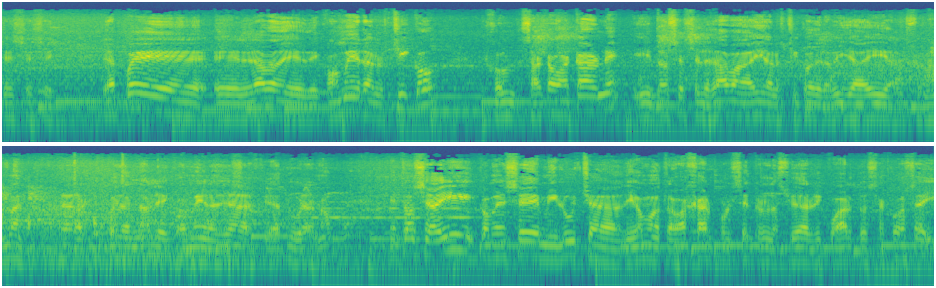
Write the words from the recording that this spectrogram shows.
sí, sí, sí. Después eh, le daba de, de comer a los chicos, con- sacaba carne y entonces se les daba ahí a los chicos de la villa, ahí a su mamá, para que puedan darle de comer a esas criaturas, ¿no? Entonces ahí comencé mi lucha, digamos, a trabajar por el centro de la ciudad de Ricuarto, esa cosa, y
